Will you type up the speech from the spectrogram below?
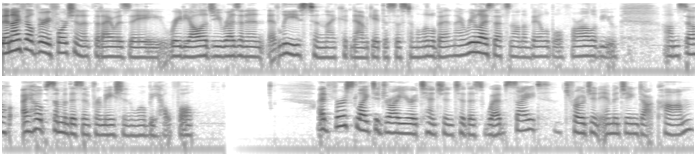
And I felt very fortunate that I was a radiology resident at least, and I could navigate the system a little bit. And I realize that's not available for all of you. Um, so I hope some of this information will be helpful. I'd first like to draw your attention to this website, trojanimaging.com.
